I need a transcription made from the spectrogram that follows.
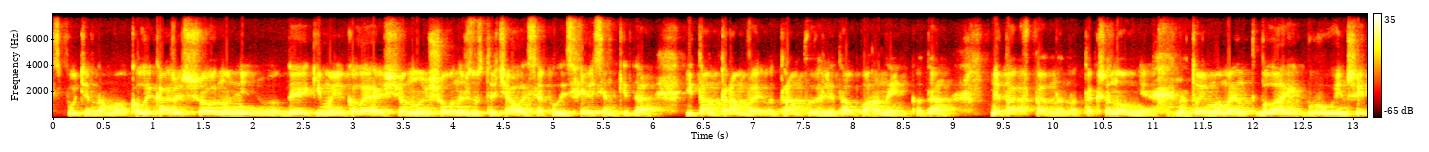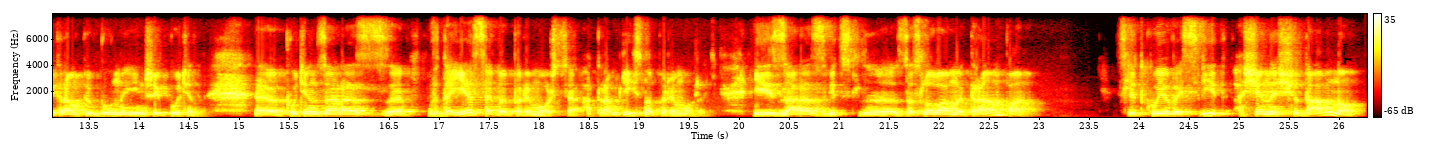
з Путіном. Коли кажуть, що ну деякі мої колеги, що ну і що вони ж зустрічалися колись в Хельсінкі, да, і там Трамп Трамп виглядав поганенько, да не так впевнено. Так, шановні, на той момент була був інший Трамп і був не інший Путін. Е, Путін зараз е, вдає себе переможця, а Трамп дійсно переможець. І зараз від е, за словами Трампа слідкує весь світ. А ще нещодавно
